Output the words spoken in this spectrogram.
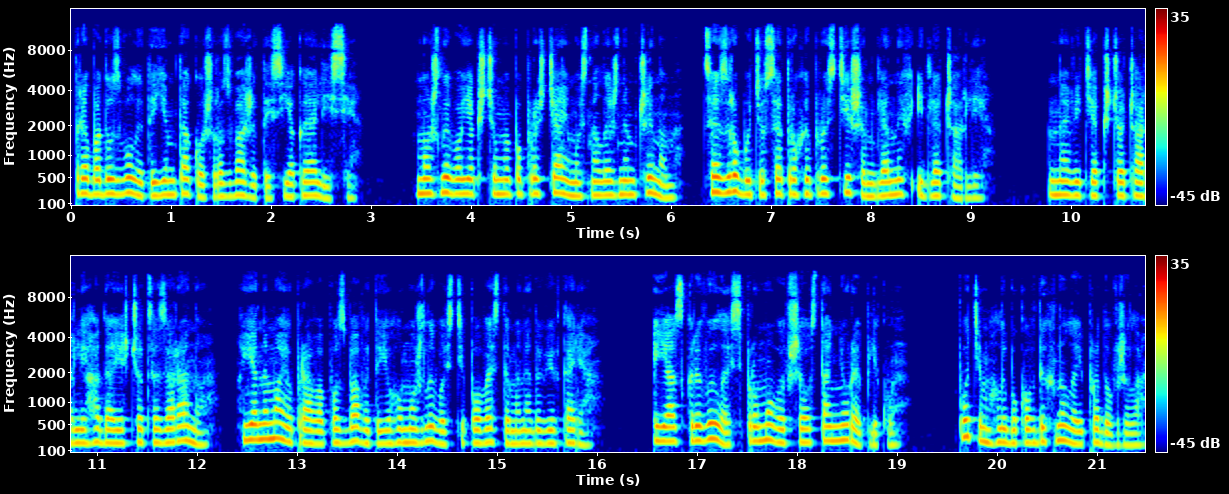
Треба дозволити їм також розважитись, як і Алісі. Можливо, якщо ми попрощаємось належним чином, це зробить усе трохи простішим для них і для Чарлі. Навіть якщо Чарлі гадає, що це зарано, я не маю права позбавити його можливості повести мене до вівтаря. Я скривилась, промовивши останню репліку. Потім глибоко вдихнула і продовжила.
